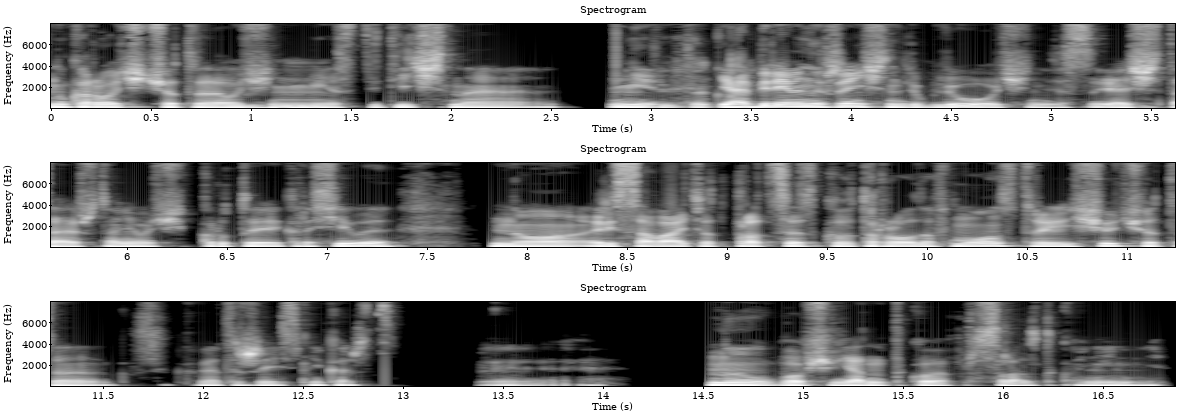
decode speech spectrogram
Ну, короче, что-то mm-hmm. очень неэстетичное. Не... Такой... Я беременных женщин люблю очень. Я считаю, что они очень крутые, красивые. Но рисовать вот процесс какого-то родов монстра или еще что-то, какая-то жесть, мне кажется. Э. Ну, в общем, я на такое просто сразу такой, не-не-не.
